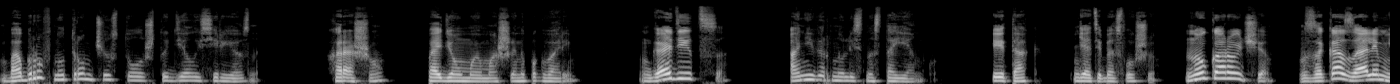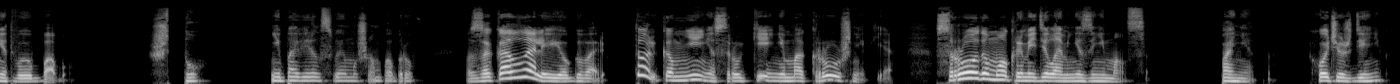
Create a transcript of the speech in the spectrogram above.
Бобров нутром чувствовал, что дело серьезное. «Хорошо, пойдем в мою машину поговорим». «Годится». Они вернулись на стоянку. «Итак, я тебя слушаю. Ну, короче, заказали мне твою бабу». «Что?» — не поверил своим ушам Бобров. «Заказали ее, говорю. Только мне не с руки, не мокрушник я. Сроду мокрыми делами не занимался». «Понятно. Хочешь денег?»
